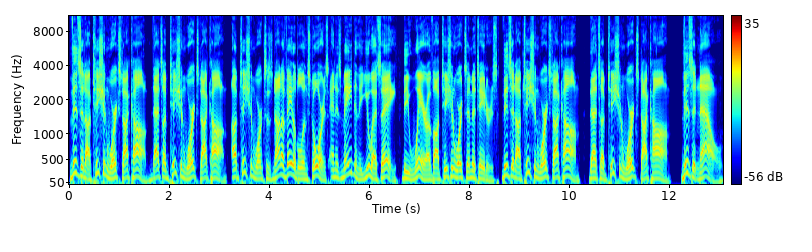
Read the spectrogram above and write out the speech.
Visit OpticianWorks.com. That's OpticianWorks.com. OpticianWorks is not available in stores and is made in the USA. Beware of OpticianWorks imitators. Visit OpticianWorks.com. That's OpticianWorks.com. Visit now.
